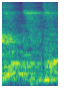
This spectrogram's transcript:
Get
